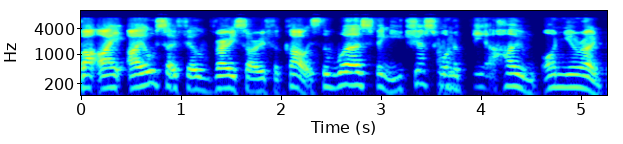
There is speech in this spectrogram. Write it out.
But I, I also feel very sorry for Karl. It's the worst thing. You just want to be at home on your own.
